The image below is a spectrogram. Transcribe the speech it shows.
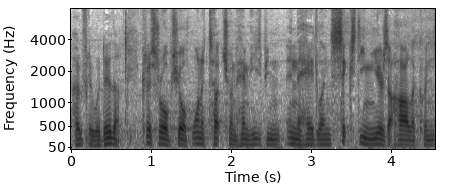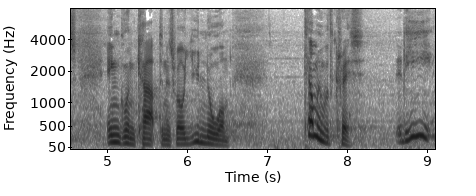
hopefully we'll do that. Chris Robshaw, want to touch on him. He's been in the headlines 16 years at Harlequins, England captain as well. You know him. Tell me with Chris, did he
